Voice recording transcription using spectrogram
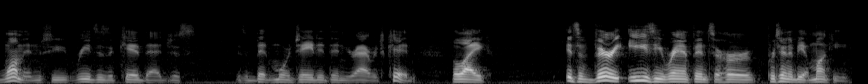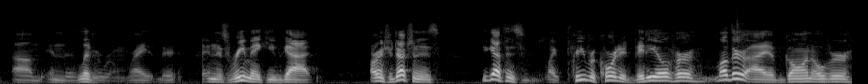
woman. She reads as a kid that just is a bit more jaded than your average kid. But like, it's a very easy ramp into her pretending to be a monkey um, in the living room, right? There, in this remake, you've got our introduction is you got this like pre-recorded video of her mother. I have gone over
